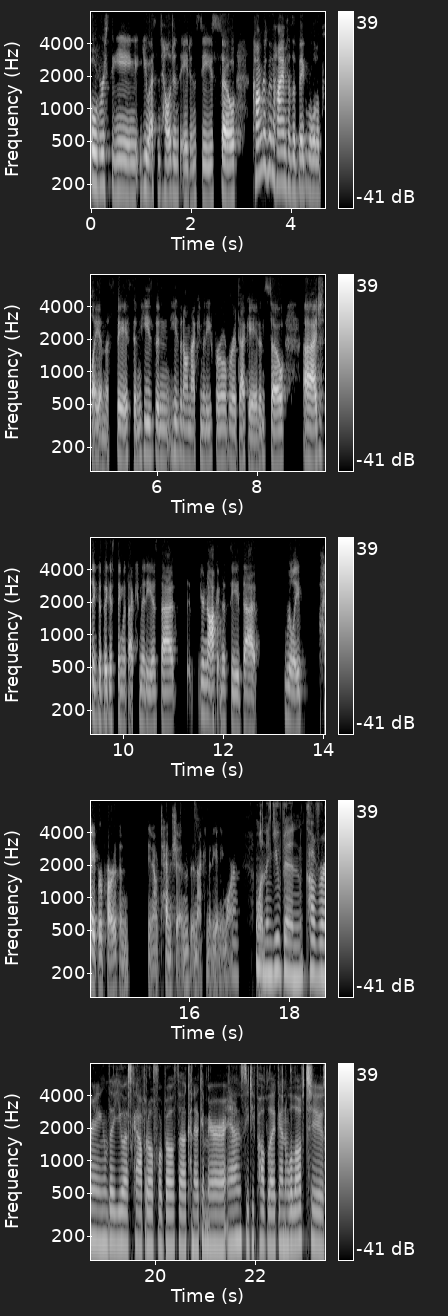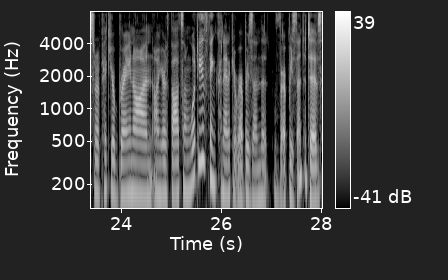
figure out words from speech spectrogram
overseeing U.S. intelligence agencies. So Congressman Himes has a big role to play in this space, and he's been he's been on that committee for over a decade. And so uh, I just think the biggest thing with that committee is that you're not going to see that really hyper partisan, you know, tensions in that committee anymore. Well, and then you've been covering the U.S. Capitol for both uh, Connecticut Mirror and CT Public, and we'll love to sort of pick your brain on on your thoughts on what do you think Connecticut represent- representatives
